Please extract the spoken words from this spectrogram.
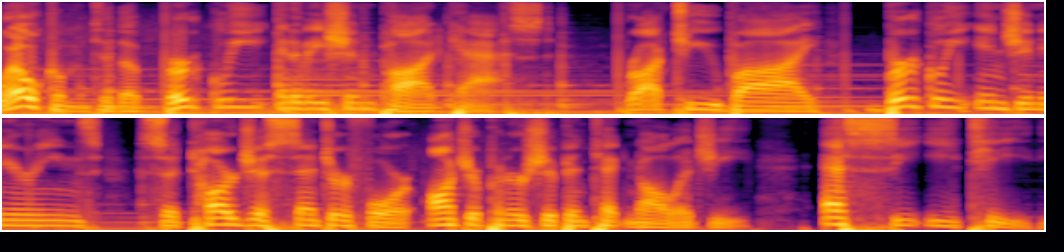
Welcome to the Berkeley Innovation Podcast, brought to you by Berkeley Engineering's Sutardja Center for Entrepreneurship and Technology, SCET,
